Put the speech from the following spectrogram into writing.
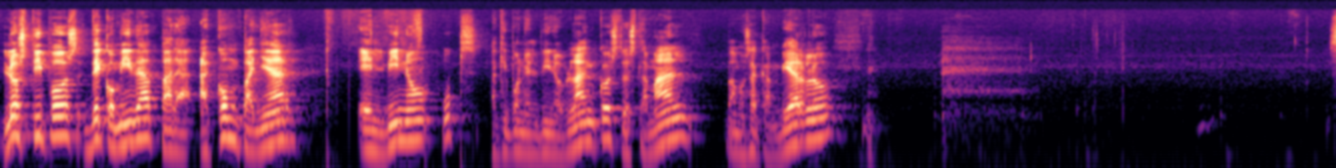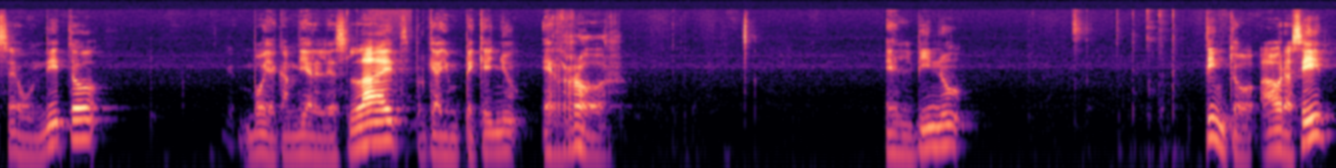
los tipos de comida para acompañar el vino, ups, aquí pone el vino blanco, esto está mal, vamos a cambiarlo. Segundito. Voy a cambiar el slide porque hay un pequeño error. El vino tinto. Ahora sí.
